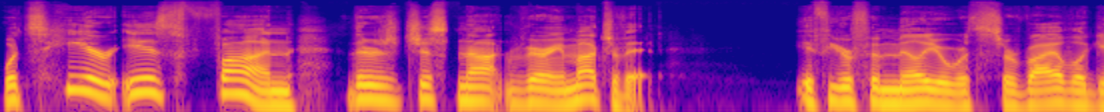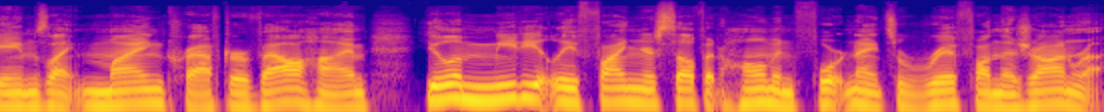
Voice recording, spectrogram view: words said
What's here is fun, there's just not very much of it. If you're familiar with survival games like Minecraft or Valheim, you'll immediately find yourself at home in Fortnite's riff on the genre,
